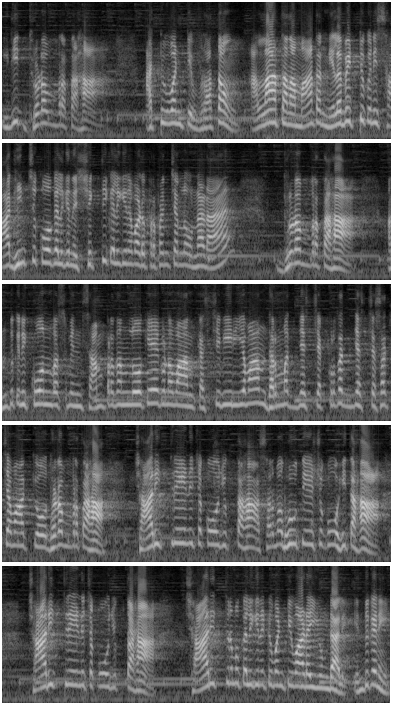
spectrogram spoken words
ఇది దృఢవ్రత. అటువంటి వ్రతం అలా తన మాట నిలబెట్టుకుని సాధించుకోగలిగిన శక్తి కలిగిన వాడు ప్రపంచంలో ఉన్నాడా? దృఢవ్రత. అందుకని కోన్వస్మిన్ సాంప్రదంలోకే గుణవాన్ కశ్యవీర్యవాన్ ధర్మజ్ఞశ్చ కృతజ్ఞశ్చ సత్యవాక్యో దృఢవ్రత. చారిత్రేణ చకోయుక్త సర్వభూతేషు కోహిత. చారిత్రేణ చకోయుక్త చారిత్రము కలిగినటువంటి వాడై ఉండాలి. ఎందుకని?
